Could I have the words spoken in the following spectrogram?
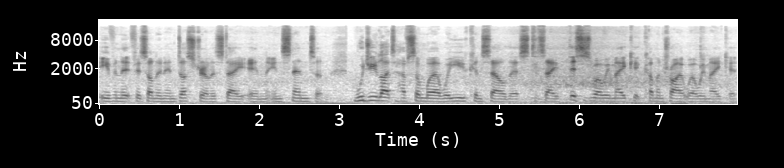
even if it's on an industrial estate in, in Sneinton. Would you like to have somewhere where you can sell this to say, this is where we make it, come and try it where we make it?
